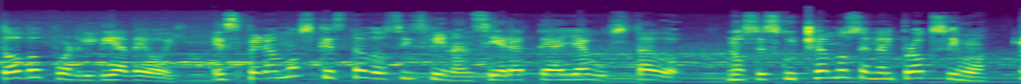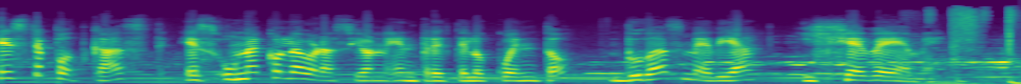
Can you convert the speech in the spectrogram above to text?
todo por el día de hoy. Esperamos que esta dosis financiera te haya gustado. Nos escuchamos en el próximo. Este podcast es una colaboración entre Te lo cuento, Dudas Media y GBM.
